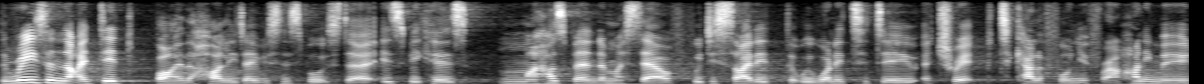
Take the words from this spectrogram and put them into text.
The reason that I did buy the Harley Davidson Sportster is because my husband and myself, we decided that we wanted to do a trip to California for our honeymoon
